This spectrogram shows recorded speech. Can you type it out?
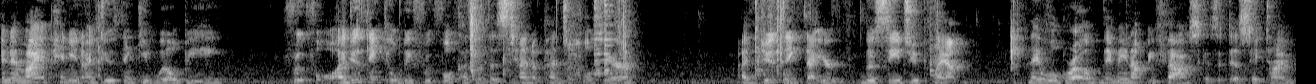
And in my opinion, I do think you will be fruitful. I do think you'll be fruitful because of this Ten of Pentacles here. I do think that your the seeds you plant, they will grow. They may not be fast because it does take time,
